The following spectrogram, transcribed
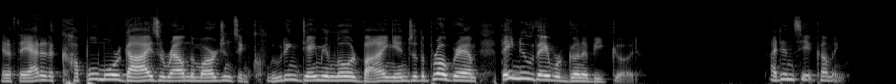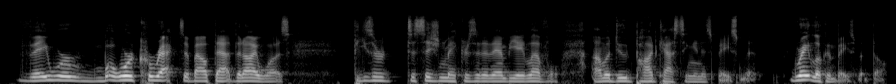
And if they added a couple more guys around the margins, including Damian Lillard buying into the program, they knew they were going to be good. I didn't see it coming. They were more correct about that than I was. These are decision makers at an NBA level. I'm a dude podcasting in his basement. Great looking basement, though.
